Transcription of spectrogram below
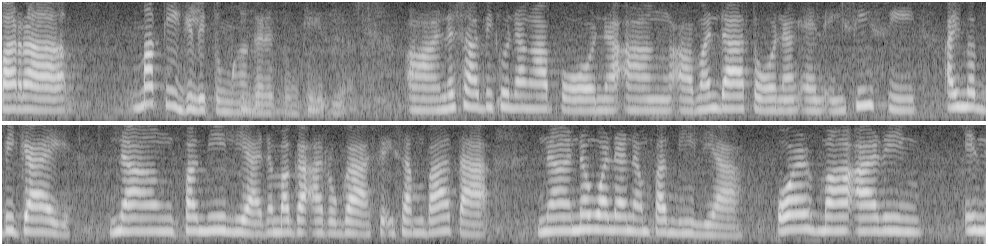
para matigil itong mga ganitong cases? Ah, nasabi ko na nga po na ang ah, mandato ng NACC ay magbigay ng pamilya na mag-aaruga sa isang bata na nawala ng pamilya or maaaring in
